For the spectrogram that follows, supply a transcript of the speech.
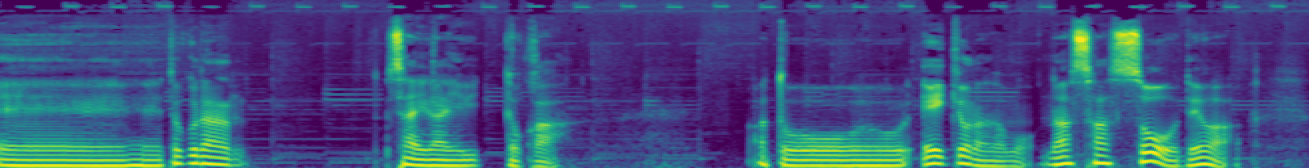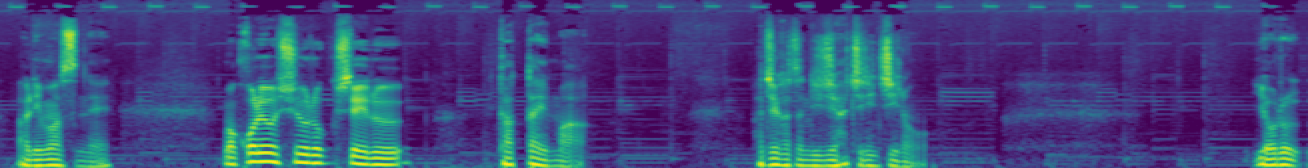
えー特段災害とか、あと、影響などもなさそうではありますね。まあ、これを収録している、たった今、8月28日の夜、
